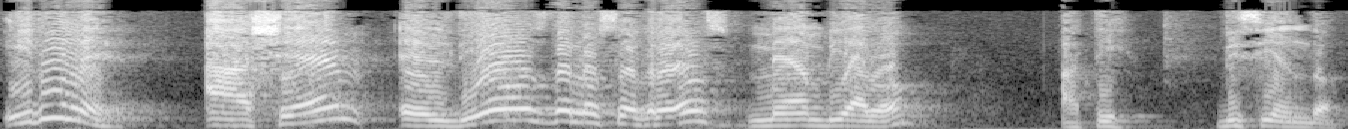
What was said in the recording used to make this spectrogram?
Y dile, Hashem, el Dios de los hebreos, me ha enviado a ti, diciendo,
